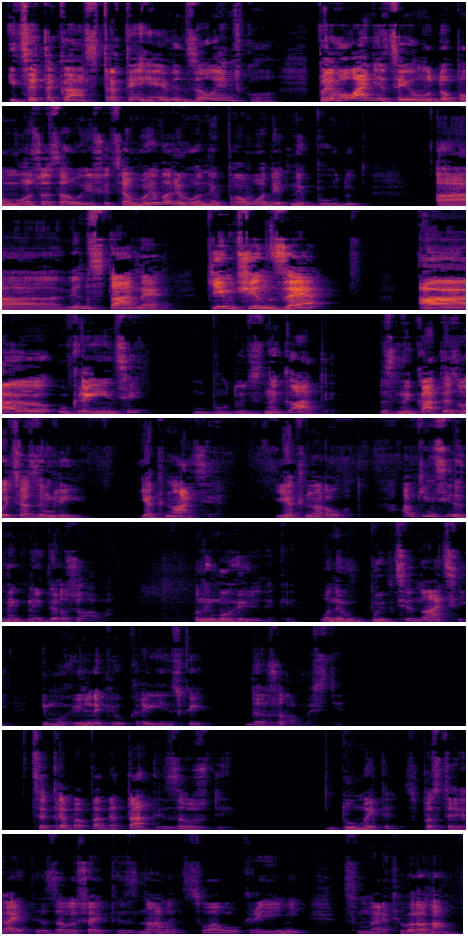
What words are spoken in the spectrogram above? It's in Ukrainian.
І це така стратегія від Зеленського. При владі це йому допоможе залишитися. Вибори вони проводити не будуть. А він стане Кім Чінзе, а українці будуть зникати. Зникати з лиця землі, як нація, як народ. А в кінці зникне й держава. Вони могильники, вони вбивці націй і могильники української державності. Це треба пам'ятати завжди. Думайте, спостерігайте, залишайте з нами. Слава Україні! Смерть ворогам!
